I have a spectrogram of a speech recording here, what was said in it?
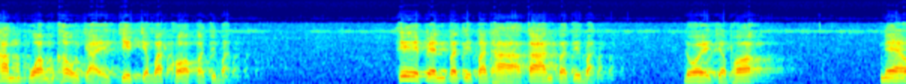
ทำความเข้าใจจิตจะวัดข้อปฏิบัติ ที่เป็นปฏิปทาการปฏิบัติ โดยเฉพาะแนว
